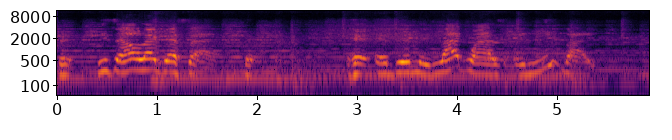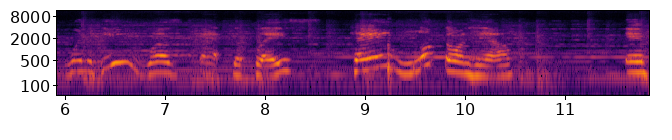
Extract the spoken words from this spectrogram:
He said, I don't like that side. and then likewise a Levite, when he was at the place, came, looked on him, and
